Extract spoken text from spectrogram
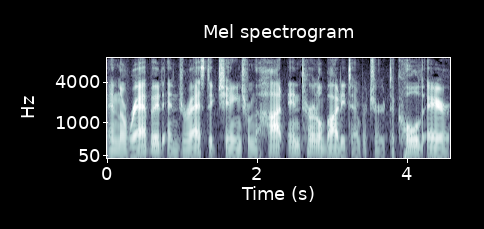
and the rapid and drastic change from the hot internal body temperature to cold air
